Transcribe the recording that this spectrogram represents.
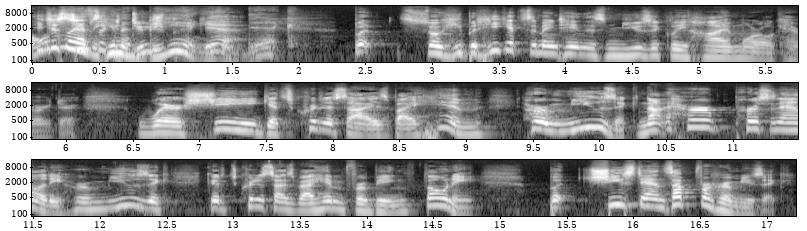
He just seems like a douchebag, yeah. a dick. But so he but he gets to maintain this musically high moral character where she gets criticized by him her music not her personality her music gets criticized by him for being phony but she stands up for her music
